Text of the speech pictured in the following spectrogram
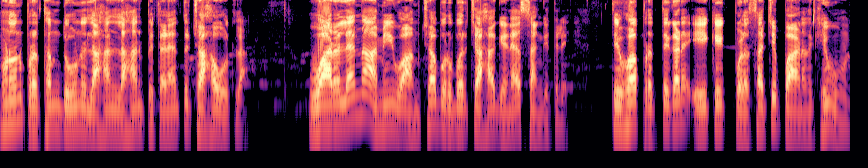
म्हणून प्रथम दोन लहान लहान पितळ्यांत चहा ओतला. वारल्यांना आम्ही आमच्याबरोबर चहा घेण्यास सांगितले. तेव्हा प्रत्येकाने एक एक पळसाचे पान घेऊन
